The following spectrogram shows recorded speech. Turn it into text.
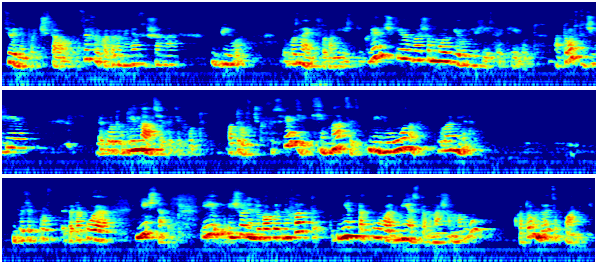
Сегодня прочитала цифру, которая меня совершенно убила. Вы знаете, что там есть клеточки в нашем мозге, у них есть такие вот отросточки. Так вот, длина всех этих вот отросточков и связей 17 миллионов километров. Ну, то есть это просто это такое нечто. И еще один любопытный факт. Нет такого места в нашем мозгу, которое называется память.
